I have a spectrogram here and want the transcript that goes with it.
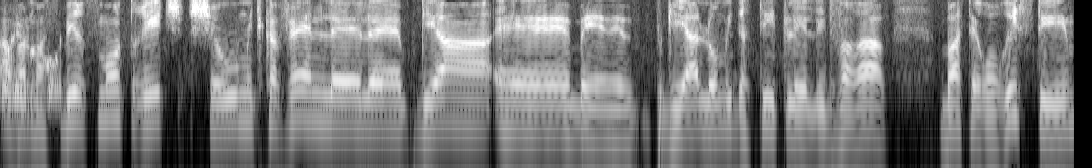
אבל מסביר סמוטריץ' שהוא מתכוון לפגיעה אה, פגיעה לא מידתית לדבריו בטרוריסטים,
